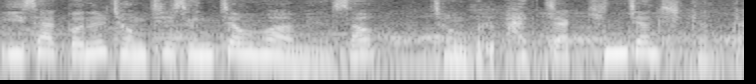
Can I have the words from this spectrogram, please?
이 사건을 정치 쟁점화하면서 정부를 바짝 긴장시켰다.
